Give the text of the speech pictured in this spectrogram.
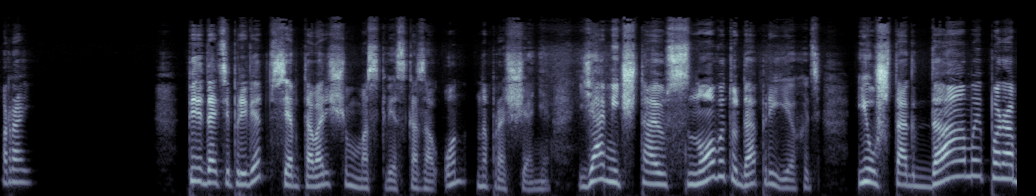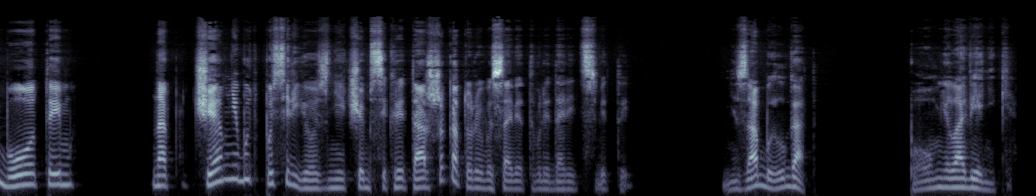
рай? «Передайте привет всем товарищам в Москве», — сказал он на прощание. «Я мечтаю снова туда приехать, и уж тогда мы поработаем над чем-нибудь посерьезнее, чем секретарша, которой вы советовали дарить цветы». Не забыл, гад. Помнил о венике.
